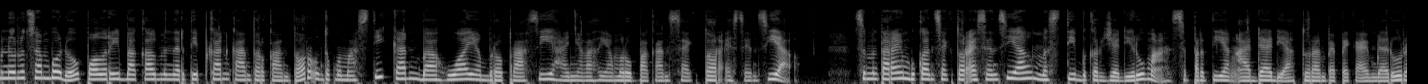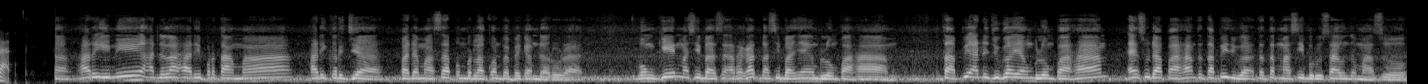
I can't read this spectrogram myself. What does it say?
Menurut Sambodo, Polri bakal menertibkan kantor-kantor untuk memastikan bahwa yang beroperasi hanyalah yang merupakan sektor esensial. Sementara yang bukan sektor esensial mesti bekerja di rumah, seperti yang ada di aturan PPKM darurat. Nah, hari ini adalah hari pertama hari kerja pada masa pemberlakuan PPKM darurat. Mungkin masih masyarakat masih banyak yang belum paham. Tetapi ada juga yang belum paham, eh sudah paham tetapi juga tetap masih berusaha untuk masuk.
